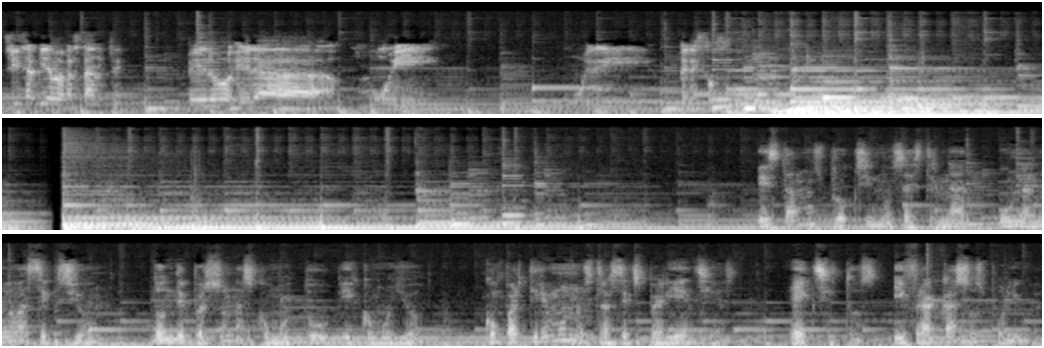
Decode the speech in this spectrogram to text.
Sí sabía bastante, pero era muy, muy perezoso. Estamos próximos a estrenar una nueva sección donde personas como tú y como yo compartiremos nuestras experiencias, éxitos y fracasos por igual.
